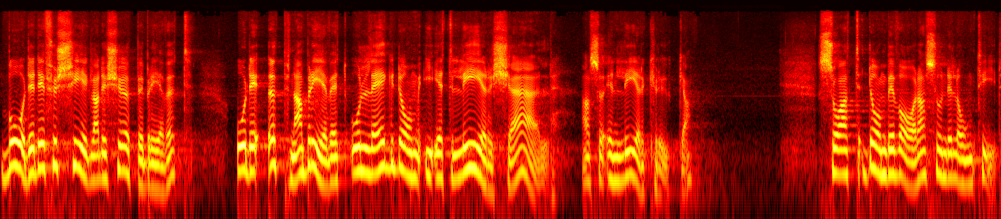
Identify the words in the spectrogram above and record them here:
både det förseglade köpebrevet och det öppna brevet och lägg dem i ett lerkärl, alltså en lerkruka. så att de bevaras under lång tid.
